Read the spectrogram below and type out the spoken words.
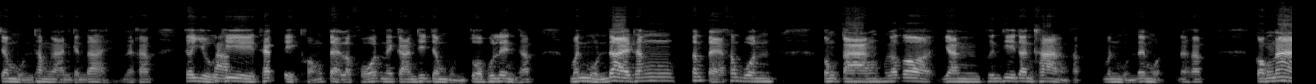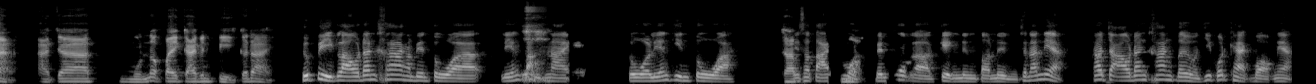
จะหมุนทำงานกันได้นะครับ ก็อยู่ครับที่แท็กติกของแต่ละโค้ดในการที่จะหมุนตัวผู้เล่นครับ มันหมุนได้ทั้งตั้งแต่ข้างบนตรงกลางแล้วก็ยันพื้นที่ด้านข้างครับ มันหมุนได้หมดนะครับกองหน้าอาจจะหมุนออกไปกลายเป็นปีกก็ได้ คือปีกเราด้านข้างมันเป็นตัวเลี้ยงตัดใน ตัวเลี้ยงกินตัวครับเป็นสไตล์ทั้งหมดเป็นพวกเอ่อเก่งหนึ่งต่อหนึ่งฉะนั้นเนี่ย ถ้าจะเอาด้านข้างเติมเหมือนที่โค้ชแขกบอกเนี่ย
